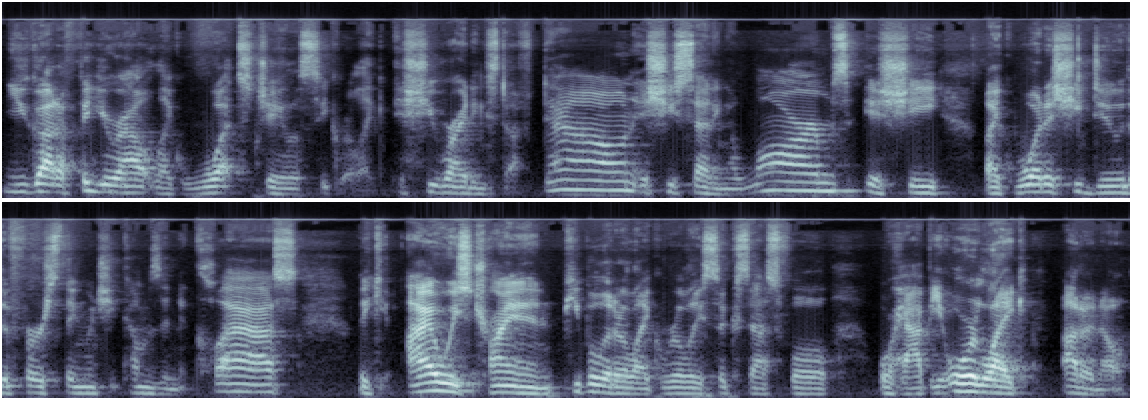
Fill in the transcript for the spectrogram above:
you got to figure out like what's Jayla's secret. Like, is she writing stuff down? Is she setting alarms? Is she like what does she do the first thing when she comes into class? Like, I always try and people that are like really successful or happy, or like I don't know,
